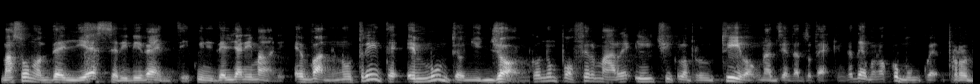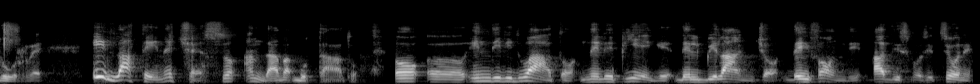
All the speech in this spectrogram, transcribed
ma sono degli esseri viventi, quindi degli animali, e vanno nutrite e munte ogni giorno, non può fermare il ciclo produttivo un'azienda zootecnica, devono comunque produrre. Il latte in eccesso andava buttato. Ho eh, individuato nelle pieghe del bilancio dei fondi a disposizione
